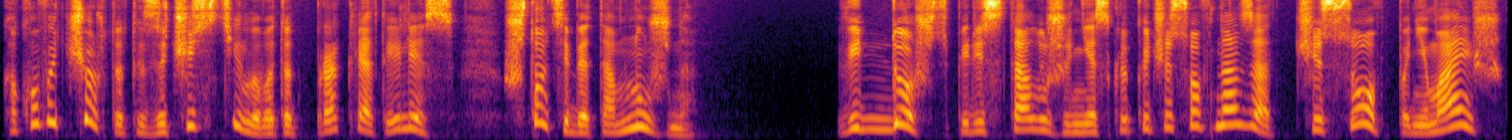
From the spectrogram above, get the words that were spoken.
Какого черта ты зачастила в этот проклятый лес? Что тебе там нужно? Ведь дождь перестал уже несколько часов назад. Часов, понимаешь?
